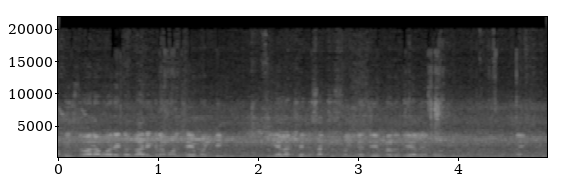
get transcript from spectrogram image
ఆఫీస్ ద్వారా వారి యొక్క కార్యక్రమాలు చేపట్టి ఈ ఎలక్షన్ సక్సెస్ఫుల్గా జయప్రదం చేయాలని కోరుతున్నాను. థ్యాంక్ యూ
